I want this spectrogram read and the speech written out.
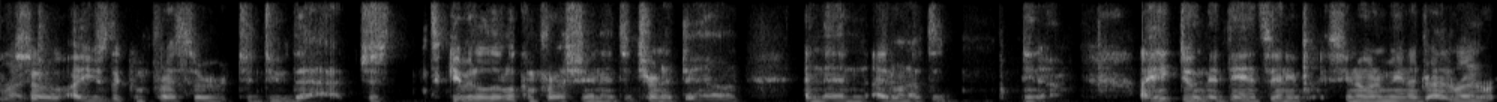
Right. So I use the compressor to do that, just to give it a little compression and to turn it down, and then I don't have to, you know, I hate doing the dance anyways. You know what I mean? I'd rather run around,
